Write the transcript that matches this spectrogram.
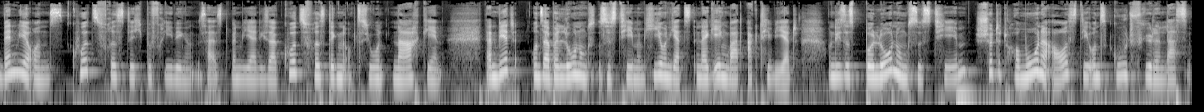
Wenn wir uns kurzfristig befriedigen, das heißt, wenn wir dieser kurzfristigen Option nachgehen, dann wird unser Belohnungssystem im Hier und Jetzt in der Gegenwart aktiviert. Und dieses Belohnungssystem schüttet Hormone aus, die uns gut fühlen lassen.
